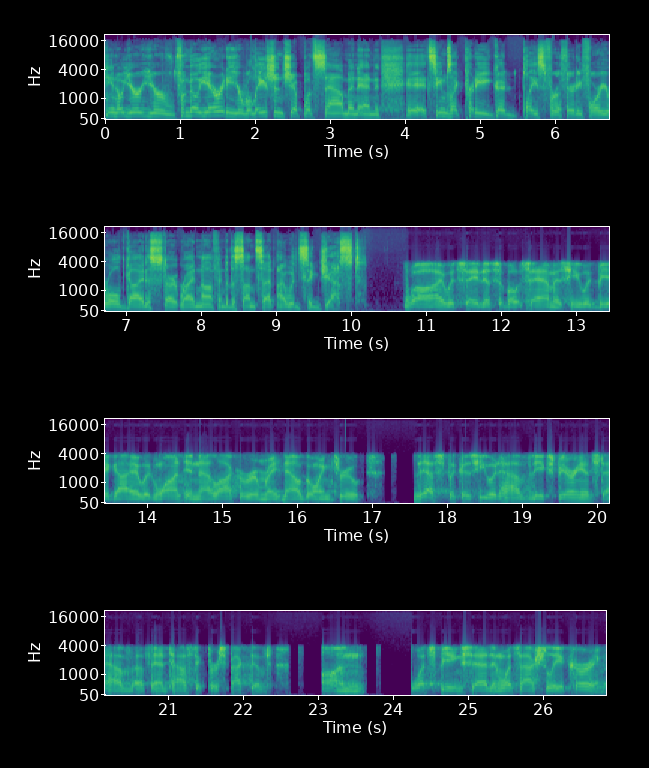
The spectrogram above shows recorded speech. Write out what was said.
you know, your your familiarity, your relationship with Sam and and it seems like pretty good place for a 34 year old guy to start riding off into the sunset. I would suggest. Well, I would say this about Sam is he would be a guy I would want in that locker room right now going through this because he would have the experience to have a fantastic perspective on what's being said and what's actually occurring.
